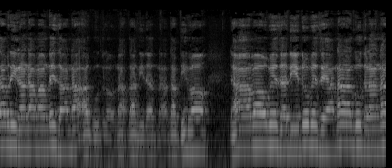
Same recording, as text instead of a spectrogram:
သဗ္ဗရိခန္ဓာမံဒိဋ္ဌာနာအကုသလောနာသာနိဒသနာသဗ္ဗိကော ဓမ္မောဝိဇတိတုပိစေယနာကုသလံနာ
